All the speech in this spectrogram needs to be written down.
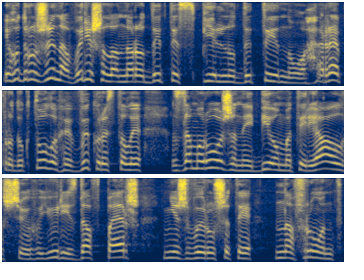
його дружина вирішила народити спільну дитину. Репродуктологи використали заморожений біоматеріал, що його Юрій здав перш ніж вирушити на фронт.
